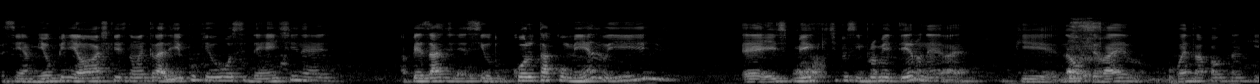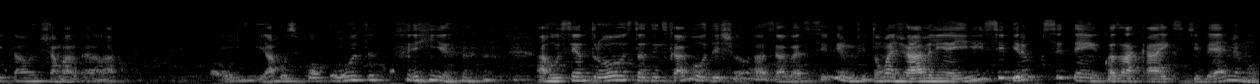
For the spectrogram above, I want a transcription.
assim, a minha opinião, acho que eles não entrariam porque o Ocidente, né, apesar de assim, o couro tá comendo e é, eles meio que tipo assim, prometeram, né? É, que não, você vai, vou entrar para o tanque e tal, chamaram o cara lá. E a Rússia ficou puta. E a Rússia entrou, os Estados Unidos cagou, deixou lá. Agora você se vira, enfim, toma Javelin aí e se vira com o que você tem, com as AK aí que você tiver, meu irmão.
